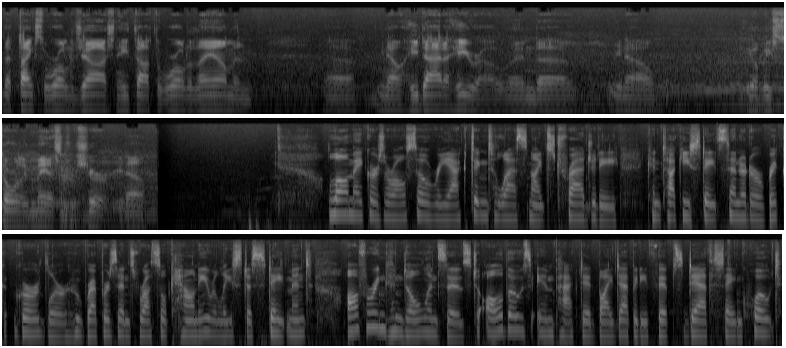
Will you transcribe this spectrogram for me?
that thinks the world of Josh, and he thought the world of them, and uh, you know he died a hero, and uh, you know he'll be sorely missed for sure. You know. Lawmakers are also reacting to last night's tragedy. Kentucky State Senator Rick Girdler, who represents Russell County, released a statement offering condolences to all those impacted by Deputy Phipps' death, saying, quote,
